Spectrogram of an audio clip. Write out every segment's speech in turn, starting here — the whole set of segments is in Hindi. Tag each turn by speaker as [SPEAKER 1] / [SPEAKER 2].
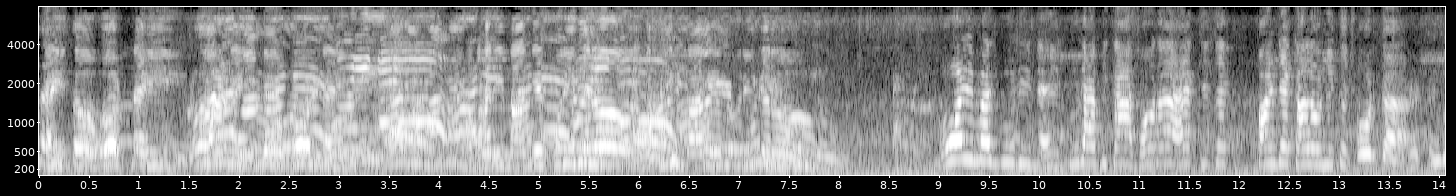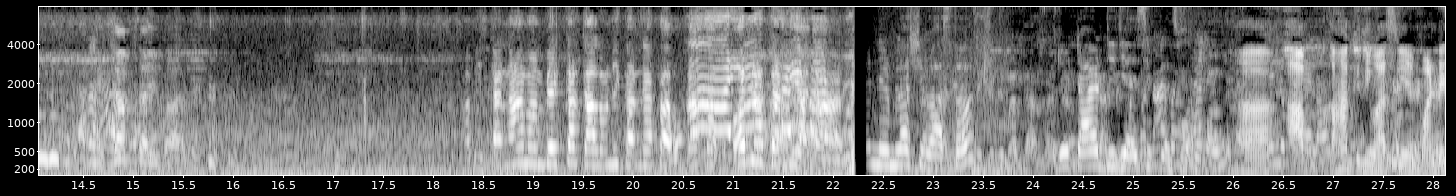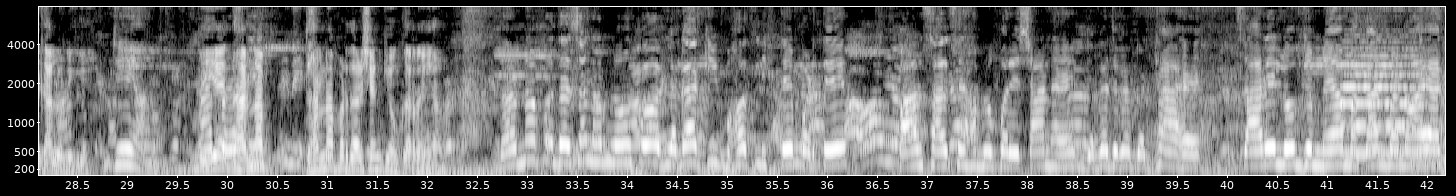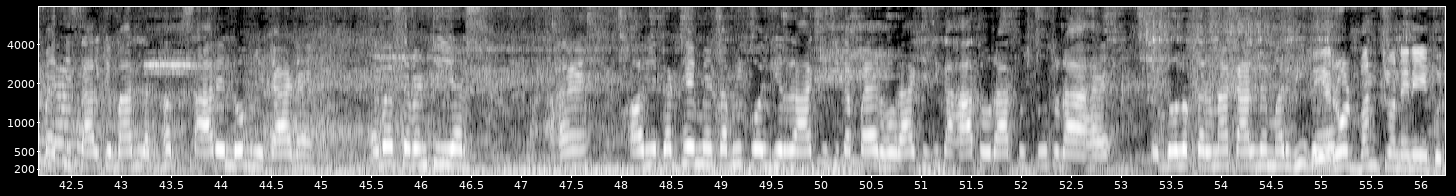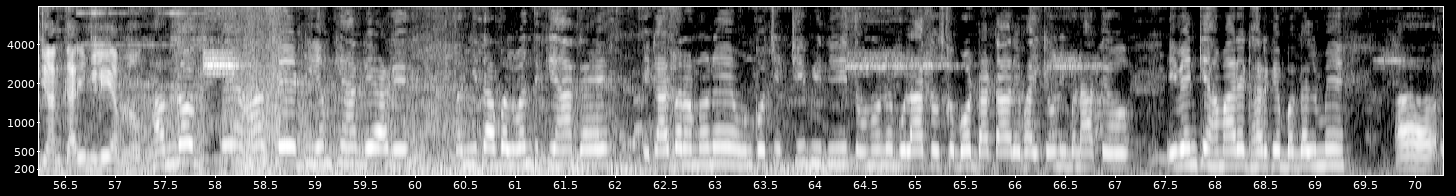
[SPEAKER 1] नहीं तो वोट नहीं। और नहीं तो वोट नहीं। हमारी मांगे पूरी करो। हमारी मांगे पूरी करो।
[SPEAKER 2] कोई मजबूरी नहीं। पूरा विकास हो रहा है किसी पांडे कॉलोनी को छोड़कर।
[SPEAKER 1] एकदम सही बात।
[SPEAKER 2] अब इसका नाम अंबेडकर कॉलोनी करने पर होगा तो हम कर दिया जाए।
[SPEAKER 3] Nirmala Srivastava retired GGIC principal
[SPEAKER 4] आप कहाँ के निवासी हैं? पांडे कॉलोनी के?
[SPEAKER 3] जी हाँ
[SPEAKER 4] तो ये धरना धरना प्रदर्शन क्यों कर रहे हैं आप?
[SPEAKER 3] धरना प्रदर्शन हम लोगों को अब लगा कि बहुत लिखते पढ़ते पाँच साल से हम लोग परेशान हैं जगह जगह गड्ढा है। सारे लोग जब नया मकान बनवाए आज पैंतीस साल के बाद लगभग सारे लोग रिटायर्ड हैं। एवर सेवेंटी ईयर्स हैं। और ये गड्ढे में कभी कोई गिर रहा है किसी का पैर हो रहा है किसी का हाथ हो रहा है कुछ टूट रहा है एक दो लोग कोरोना काल में मर भी
[SPEAKER 4] तो ये
[SPEAKER 3] गए
[SPEAKER 4] रोड बंद क्यों नहीं नहीं कुछ जानकारी मिली आप लोगों को?
[SPEAKER 3] हम लोग के यहाँ से डीएम के यहाँ गए आगे संगीता बलवंत के यहाँ गए। एक आध बार हम लोगों ने उनको चिट्ठी भी दी तो उन्होंने बुला के उसको बहुत डांटा अरे भाई क्यों नहीं बनाते हो? इवन के हमारे घर के बगल में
